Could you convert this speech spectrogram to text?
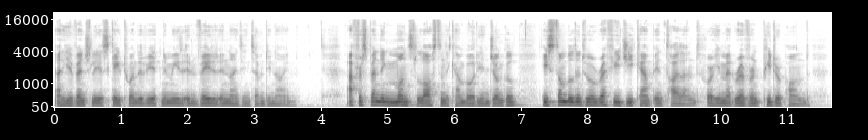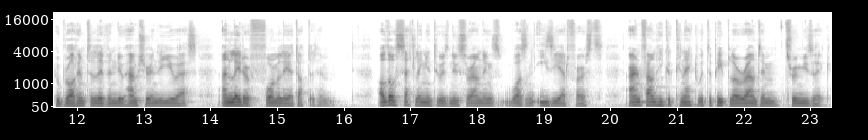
and he eventually escaped when the Vietnamese invaded in 1979. After spending months lost in the Cambodian jungle, he stumbled into a refugee camp in Thailand, where he met Reverend Peter Pond, who brought him to live in New Hampshire in the US, and later formally adopted him. Although settling into his new surroundings wasn't easy at first, Arn found he could connect with the people around him through music,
